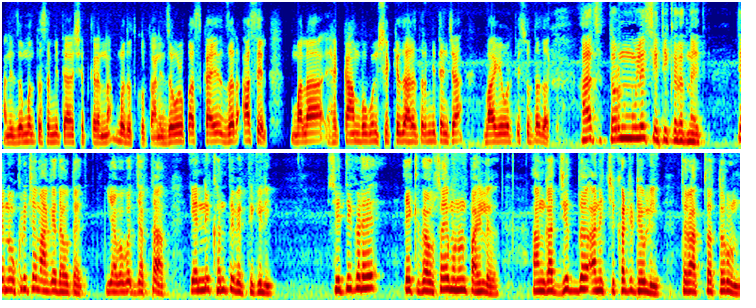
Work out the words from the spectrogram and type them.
आणि जमल तसं मी त्या शेतकऱ्यांना मदत करतो. आणि जवळपास काय जर असेल मला हे काम बघून शक्य झालं तर मी त्यांच्या बागेवरती सुद्धा जातो. आज तरुण मुले शेती करत नाहीत. ते नोकरीच्या मागे धावत आहेत याबाबत जगताप यांनी खंत व्यक्त केली. शेतीकडे एक व्यवसाय म्हणून पाहिलं अंगात जिद्द आणि चिकाटी ठेवली तर आजचा तरुण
